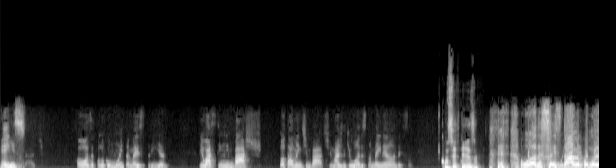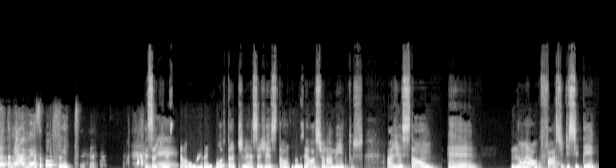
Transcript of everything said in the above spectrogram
É isso. Rosa, falou com muita maestria. Eu assino embaixo, totalmente embaixo. Imagino que o Anderson também, né, Anderson? Com certeza. o Anderson é estável como eu, também avesso conflito. Essa é. gestão é importante, né? Essa gestão dos relacionamentos. A gestão é, não é algo fácil de se ter,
